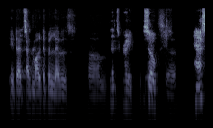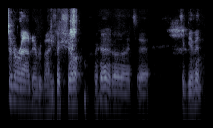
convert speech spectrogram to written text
it at, at multiple levels. Um, That's great. So uh, pass it around, everybody. for sure, no, no, it's a it's a given.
